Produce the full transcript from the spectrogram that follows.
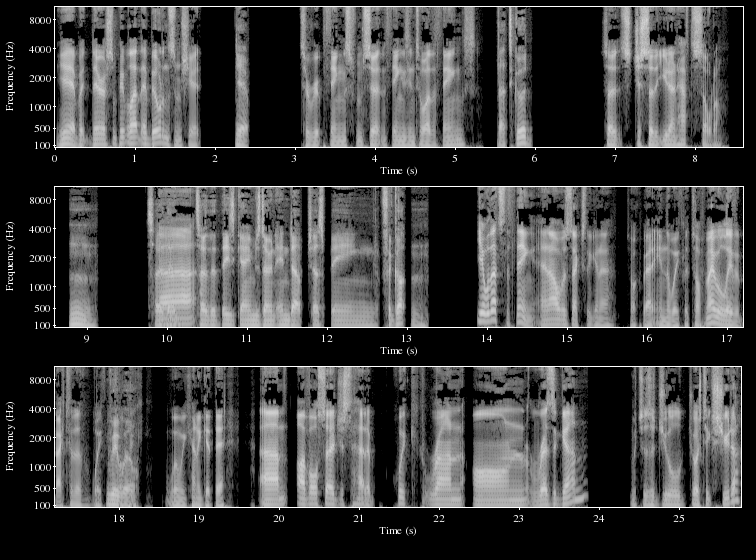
Yeah, but there are some people out there building some shit. Yep. To rip things from certain things into other things. That's good. So it's just so that you don't have to solder. Mm. So Uh, that so that these games don't end up just being forgotten. Yeah, well, that's the thing. And I was actually going to talk about it in the weekly topic. Maybe we'll leave it back to the weekly We topic will. When we kind of get there. Um, I've also just had a quick run on Resogun, which is a dual joystick shooter.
